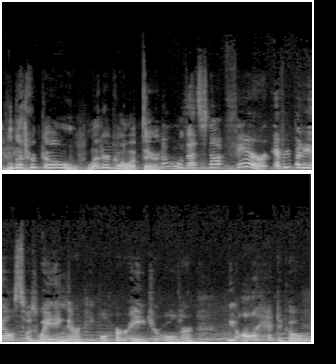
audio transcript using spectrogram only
Let her go. Let her go up there. No, that's not fair. Everybody else was waiting. There were people her age or older. We all had to go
